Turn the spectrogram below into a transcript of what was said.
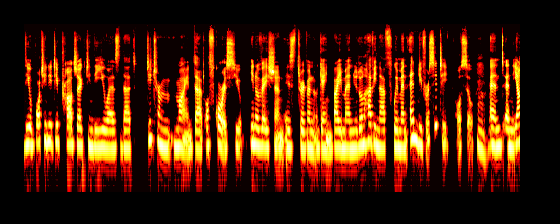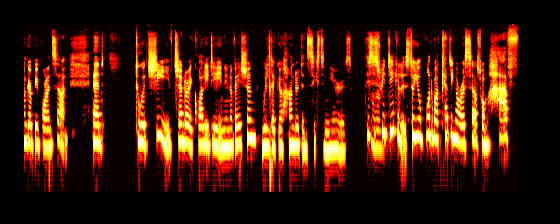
the opportunity project in the us that determined that of course you innovation is driven again by men you don't have enough women and diversity also mm-hmm. and and younger people and so on and to achieve gender equality in innovation will take 116 years. This mm-hmm. is ridiculous. To your point about cutting ourselves from half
